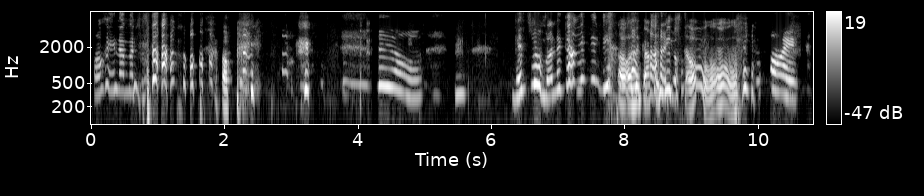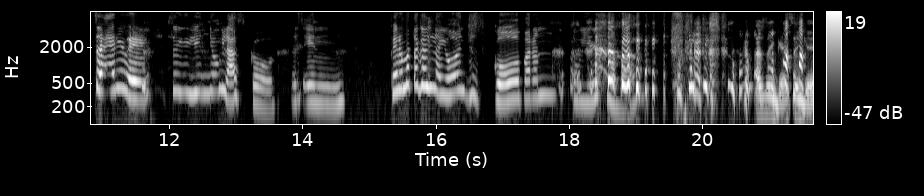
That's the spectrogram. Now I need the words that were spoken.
Okay naman Okay. tayo. Gets mo ba? Nagkakaintindihan Oo, tayo? Oo, oo. Okay. So, anyway. So, yun yung last ko. As in, pero matagal na yun. Diyos ko. Parang two years na ba? Ah, sige, sige.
